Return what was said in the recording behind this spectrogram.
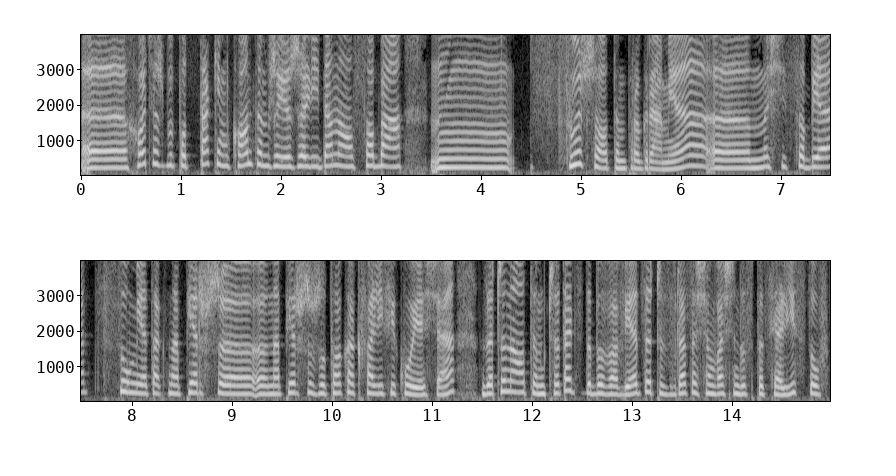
e, chociażby pod takim kątem, że jeżeli dana osoba mm, słyszy o tym programie, e, myśli sobie w sumie tak na pierwszy, na pierwszy rzut oka kwalifikuje się, zaczyna o tym czytać, zdobywa wiedzę, czy zwraca się właśnie do specjalistów,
